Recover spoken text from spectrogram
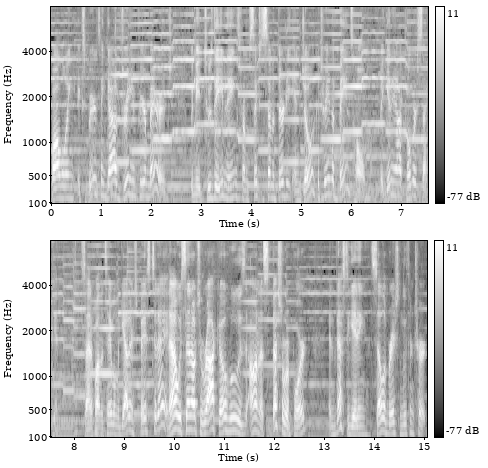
following Experiencing God's Dream for Your Marriage. We meet Tuesday evenings from 6 to 7.30 in Joe and Katrina Baines' home, beginning October 2nd. Sign up on the table in the gathering space today. Now we send out to Rocco, who is on a special report investigating Celebration Lutheran Church.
